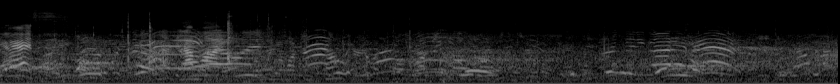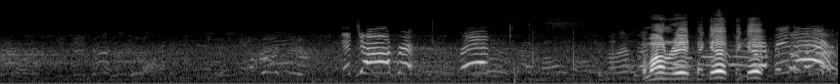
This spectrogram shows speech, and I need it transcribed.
Yes. And I'm like, when you watch the soccer, Good job, Red. Red. Come on, Red. Pick up, pick up. Be there.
